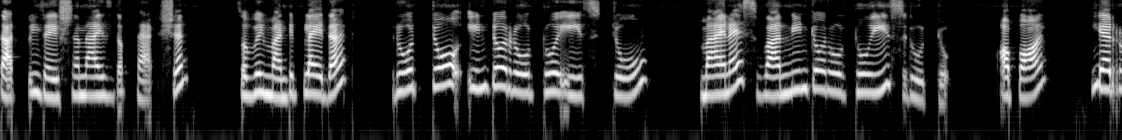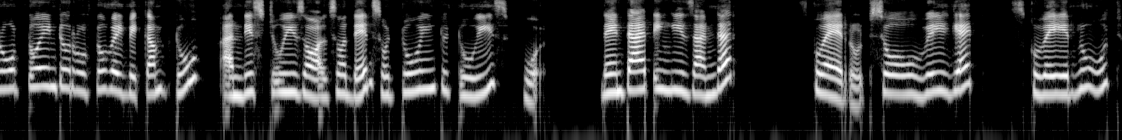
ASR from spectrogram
that will rationalize the fraction. So we'll multiply that. Root 2 into root 2 is 2 minus 1 into root 2 is root 2 upon here root 2 into root 2 will become 2 and this 2 is also there. So 2 into 2 is 4. The entire thing is under square root. So we'll get square root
